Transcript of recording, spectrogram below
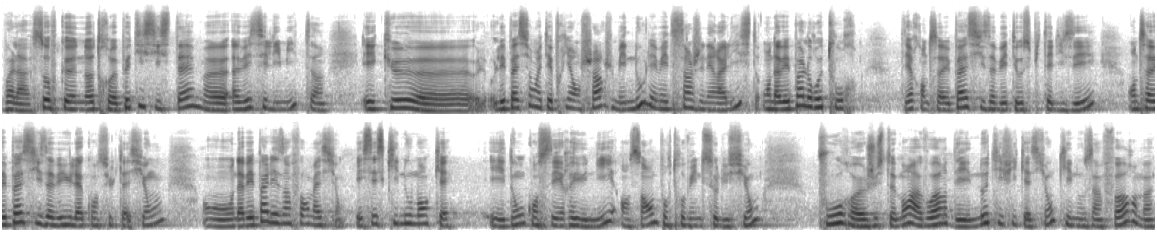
Voilà, sauf que notre petit système euh, avait ses limites et que euh, les patients étaient pris en charge, mais nous, les médecins généralistes, on n'avait pas le retour. C'est-à-dire qu'on ne savait pas s'ils avaient été hospitalisés, on ne savait pas s'ils avaient eu la consultation, on n'avait pas les informations. Et c'est ce qui nous manquait. Et donc, on s'est réunis ensemble pour trouver une solution pour euh, justement avoir des notifications qui nous informent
